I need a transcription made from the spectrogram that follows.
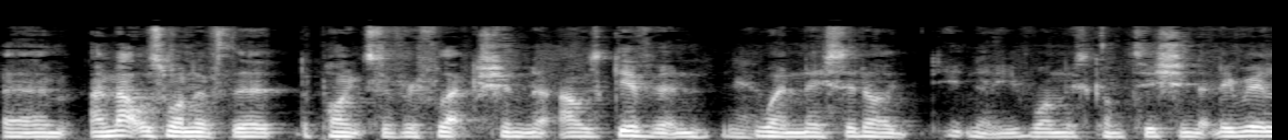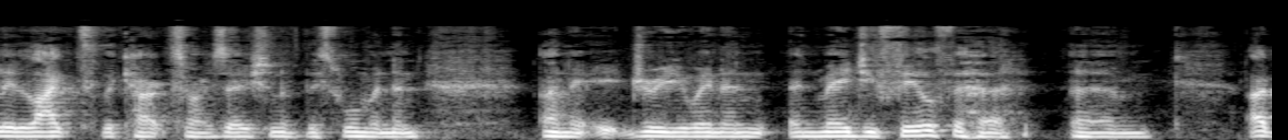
Um, and that was one of the, the points of reflection that I was given when they said, "Oh, you know, you've won this competition." That they really liked the characterization of this woman, and and it, it drew you in and, and made you feel for her. Um, I,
